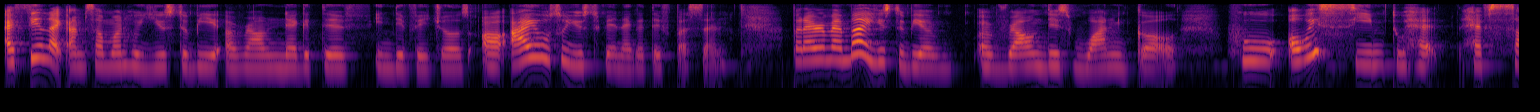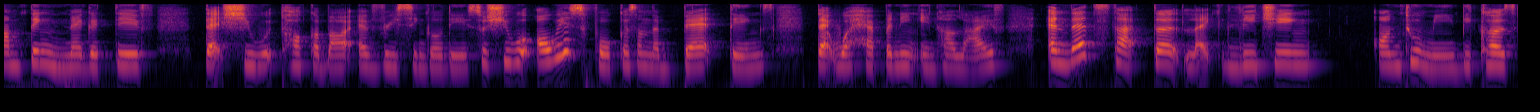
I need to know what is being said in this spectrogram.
I feel like I'm someone who used to be around negative individuals, or I also used to be a negative person. But I remember I used to be a, around this one girl who always seemed to ha- have something negative that she would talk about every single day. So she would always focus on the bad things that were happening in her life. And that started like leeching onto me because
